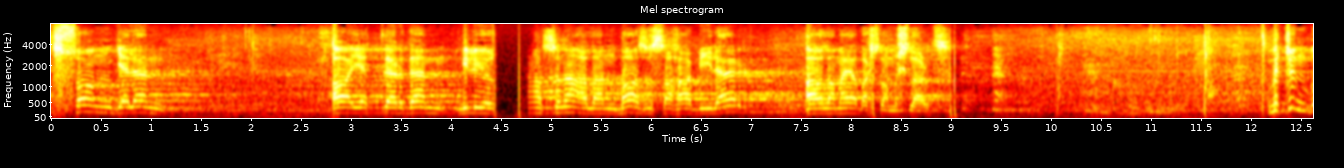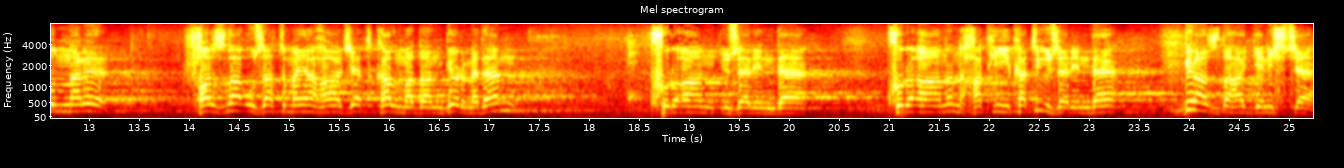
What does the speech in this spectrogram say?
Son gelen ayetlerden biliyorsunuz manasına alan bazı sahabiler ağlamaya başlamışlardı. Bütün bunları fazla uzatmaya hacet kalmadan görmeden Kur'an üzerinde Kur'an'ın hakikati üzerinde biraz daha genişçe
